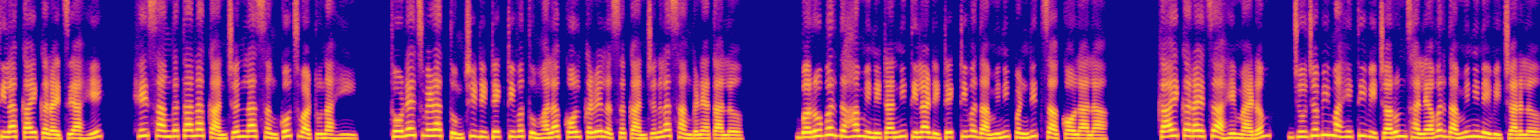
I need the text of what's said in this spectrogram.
तिला काय करायचे आहे? हे सांगताना कांचनला संकोच वाटू नाही. थोड्याच वेळात तुमची डिटेक्टिव्ह तुम्हाला कॉल करेल असं कांचनला सांगण्यात आलं. बरोबर दहा मिनिटांनी तिला डिटेक्टिव्ह दामिनी पंडितचा कॉल आला. काय करायचं आहे मॅडम? जुजबी माहिती विचारून झाल्यावर दामिनीने विचारलं.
